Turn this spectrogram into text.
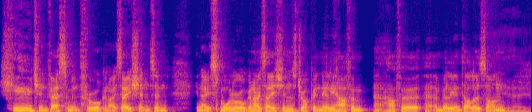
huge investment for organizations. And you know smaller organizations dropping nearly half a half a, a million dollars on yeah, yeah.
